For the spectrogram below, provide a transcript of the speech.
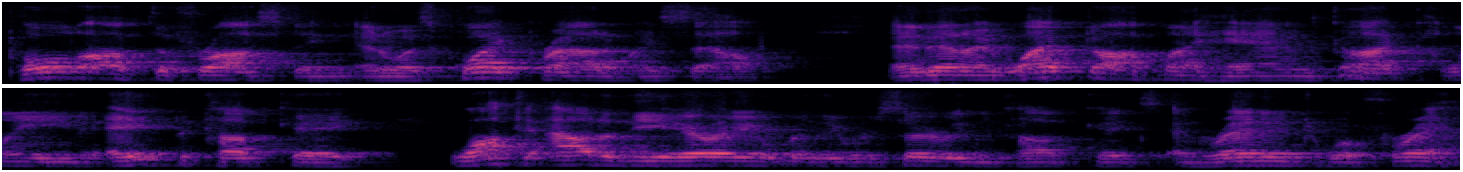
pulled off the frosting and was quite proud of myself. And then I wiped off my hands, got clean, ate the cupcake, walked out of the area where they were serving the cupcakes and ran into a friend,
